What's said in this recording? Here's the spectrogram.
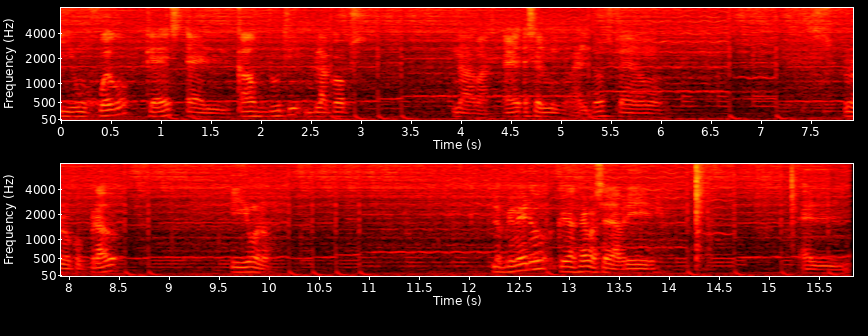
y un juego que es el Call of Duty Black Ops. Nada más, es el 1, el 2 que no, no lo he comprado. Y bueno lo primero que voy a hacer va a ser abrir el,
